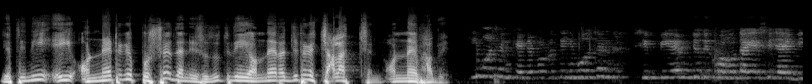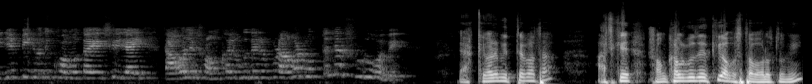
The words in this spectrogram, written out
যে তিনি এই অন্যায়টাকে প্রশ্রয় দেননি শুধু তিনি এই অন্যায় রাজ্যটাকে চালাচ্ছেন অন্যায়ভাবে। একেবারে মিথ্যে কথা। আজকে সংখ্যালঘুদের কি অবস্থা বলো তুমি?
